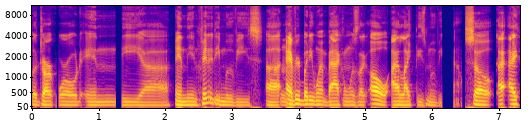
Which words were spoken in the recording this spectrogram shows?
The Dark World in the uh, in the Infinity movies, uh, Mhm. everybody went back and was like, "Oh, I like these movies." Now. So I I,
